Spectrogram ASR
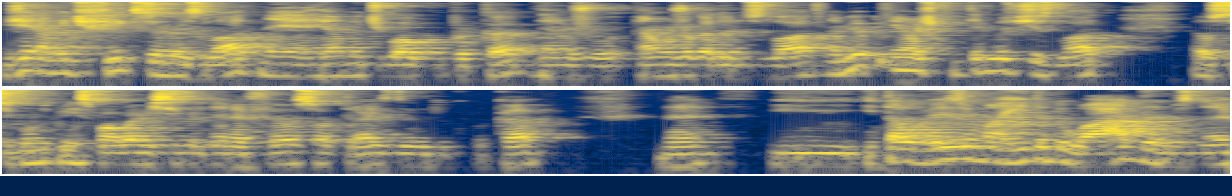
geralmente fixo no slot, né? Realmente igual ao Cooper Cup, né? É um jogador de slot. Na minha opinião, acho que em termos de slot é o segundo principal wide receiver da NFL, só atrás do, do Cooper Cup né? E, e, talvez uma ida do Adams, né,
